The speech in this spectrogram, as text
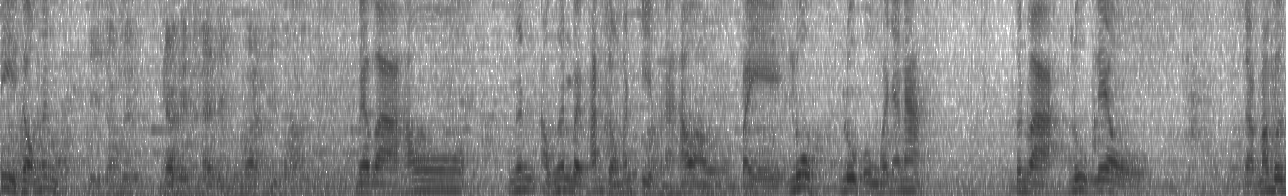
สี่สองหนึ่งที่จำนึงเจ้าเห็นได้ถึงวันที่สองแบบว่าเฮาเงินเอาเงินใบพันสองพันกีบนะเฮาเอาไปรูปรูปองค์พญานาคเพิ่นว่ารูปแล้วแล้วมาเบิ่ง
